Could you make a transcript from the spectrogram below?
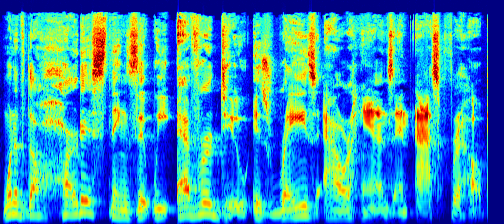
one of the hardest things that we ever do is raise our hands and ask for help.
